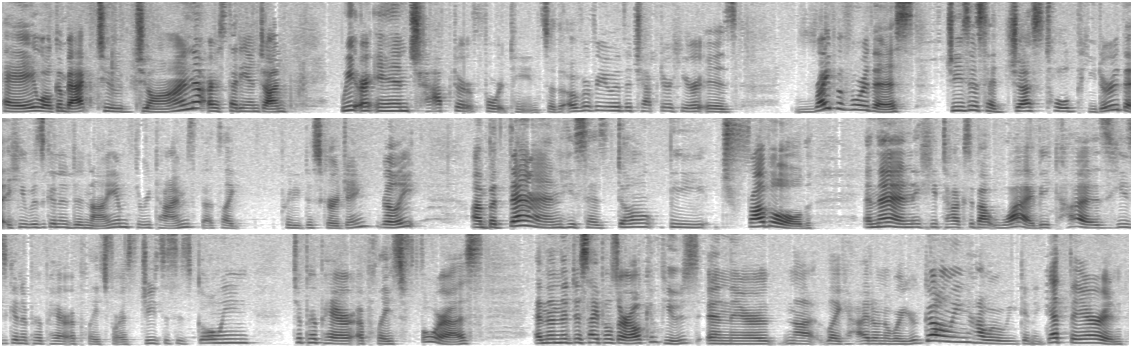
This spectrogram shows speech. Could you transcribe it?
Hey, welcome back to John, our study in John. We are in chapter 14. So, the overview of the chapter here is right before this, Jesus had just told Peter that he was going to deny him three times. That's like pretty discouraging, really. Um, but then he says, Don't be troubled. And then he talks about why, because he's going to prepare a place for us. Jesus is going to prepare a place for us. And then the disciples are all confused and they're not like, I don't know where you're going. How are we going to get there? And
